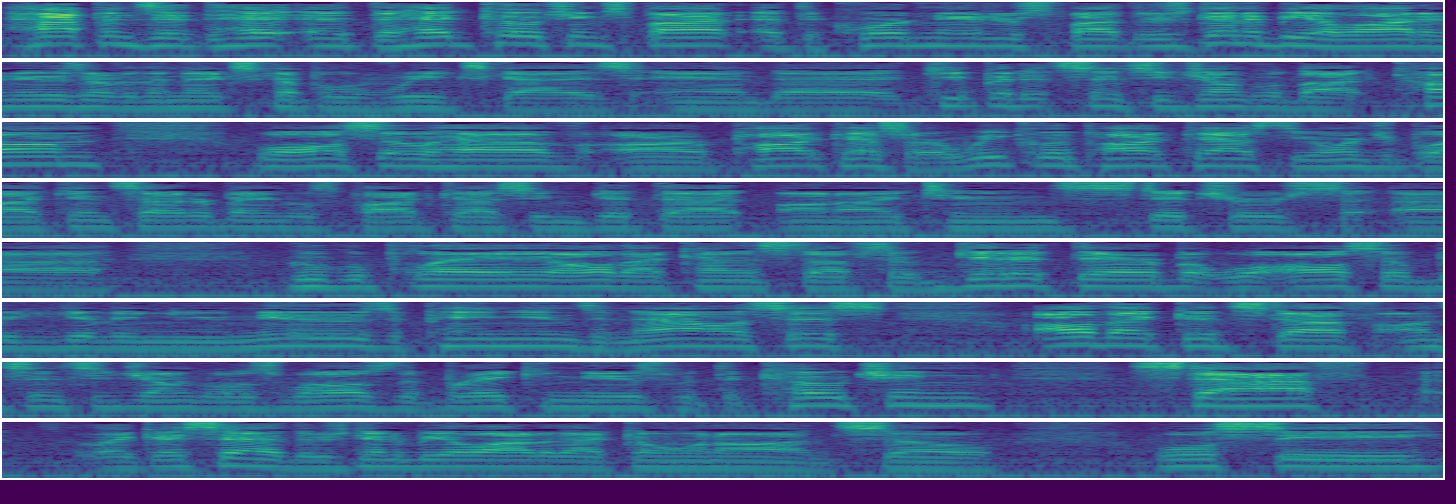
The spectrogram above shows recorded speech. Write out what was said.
happens at the, head, at the head coaching spot, at the coordinator spot. There's going to be a lot of news over the next couple of weeks, guys, and uh, keep it at cincyjungle.com. We'll also have our podcast, our weekly podcast, the Orange and Black Insider Bengals podcast. You can get that on iTunes, Stitcher, uh, Google Play, all that kind of stuff. So get it there, but we'll also be giving you news, opinions, analysis, all that good stuff on Cincy Jungle, as well as the breaking news with the coaching staff. Like I said, there's going to be a lot of that going on. So we'll see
